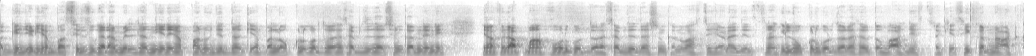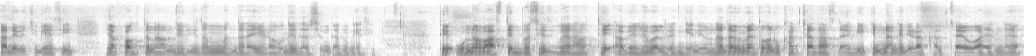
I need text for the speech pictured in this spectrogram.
ਅੱਗੇ ਜਿਹੜੀਆਂ ਬੱਸਿਸ ਵਗੈਰਾ ਮਿਲ ਜਾਂਦੀਆਂ ਨੇ ਆਪਾਂ ਨੂੰ ਜਿੱਦਾਂ ਕਿ ਆਪਾਂ ਲੋਕਲ ਗੁਰਦੁਆਰਾ ਸਾਹਿਬ ਦੇ ਦਰਸ਼ਨ ਕਰਨੇ ਨੇ ਜਾਂ ਫਿਰ ਆਪਾਂ ਹੋਰ ਗੁਰਦੁਆਰਾ ਸਾਹਿਬ ਦੇ ਦਰਸ਼ਨ ਕਰਨ ਵਾਸਤੇ ਜਾਣਾ ਜਿਸ ਤਰ੍ਹਾਂ ਕਿ ਲੋਕਲ ਗੁਰਦੁਆਰਾ ਸਾਹਿਬ ਤੋਂ ਬਾਹਰ ਜਿਸ ਤਰ੍ਹਾਂ ਕਿ ਅਸੀਂ ਕਰਨਾਟਕਾ ਦੇ ਵਿੱਚ ਗਏ ਸੀ ਜਾਂ ਭਗਤ ਨਾਮਦੇਵ ਜੀ ਦਾ ਮੰਦਿਰ ਹੈ ਜਿਹੜਾ ਉਹਦੇ ਦਰਸ਼ਨ ਕਰਨ ਗਏ ਸੀ। ਤੇ ਉਹਨਾਂ ਵਾਸਤੇ ਬੱਸਿਸ ਵਗੈਰਾ ਉੱਥੇ ਅਵੇਲੇਬਲ ਰਹਿੰਦੀਆਂ ਨੇ। ਉਹਨਾਂ ਦਾ ਵੀ ਮੈਂ ਤੁਹਾਨੂੰ ਖਰਚਾ ਦੱਸਦਾ ਕਿ ਕਿੰਨਾ ਕੁ ਜਿਹੜਾ ਖਰਚਾ ਹੈ ਉਹ ਆ ਜਾਂਦਾ ਹੈ।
